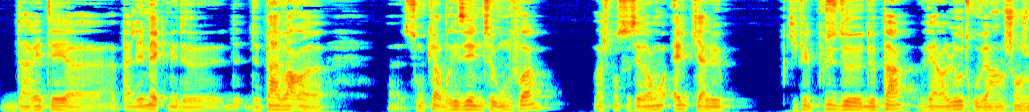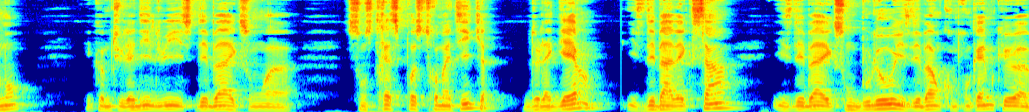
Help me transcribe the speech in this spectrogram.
d'arrêter, euh, pas les mecs, mais de de, pas avoir euh, son cœur brisé une seconde fois. Moi, je pense que c'est vraiment elle qui a le, qui fait le plus de, de pas vers l'autre ou vers un changement. Et comme tu l'as dit, lui, il se débat avec son, euh, son stress post-traumatique de la guerre. Il se débat avec ça. Il se débat avec son boulot. Il se débat, on comprend quand même que euh,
